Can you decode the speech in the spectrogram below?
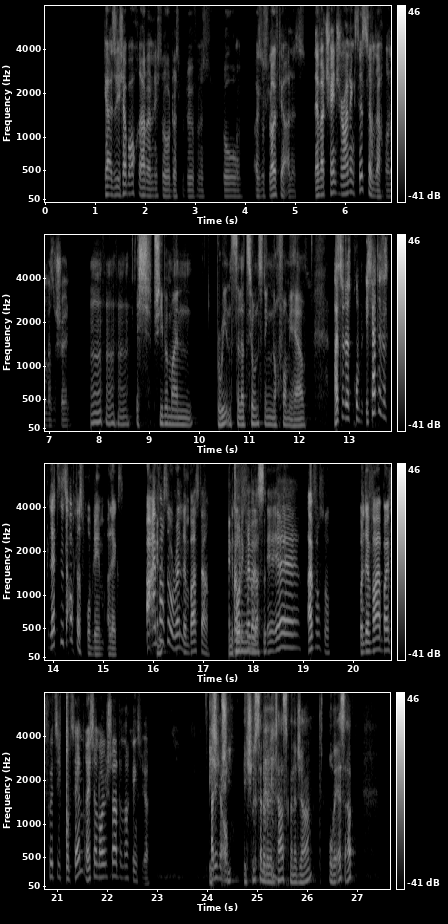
Ja, also ich habe auch gerade nicht so das Bedürfnis. So, also es läuft ja alles. Never change a running system, sagt man immer so schön. Ich schiebe mein Reinstallationsding noch vor mir her. Hast du das Problem? Ich hatte das letztens auch das Problem, Alex. War einfach so random, war es da. Encoding Genau überlastet. Ja, ja, ja, einfach so. Und der war bei 40 Prozent, Rechner neu gestartet, danach ging's wieder. hatte Ich, ich schie ich schieße dann über den Taskmanager OBS ab.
